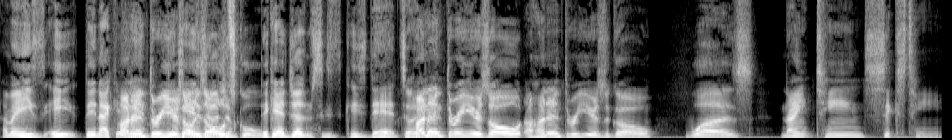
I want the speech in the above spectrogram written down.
I mean, he's he. They not. they can't- 103 they years old, he's old him. school. They can't judge him since he's dead. So, it's like- 103 years old. 103 years ago was 1916,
